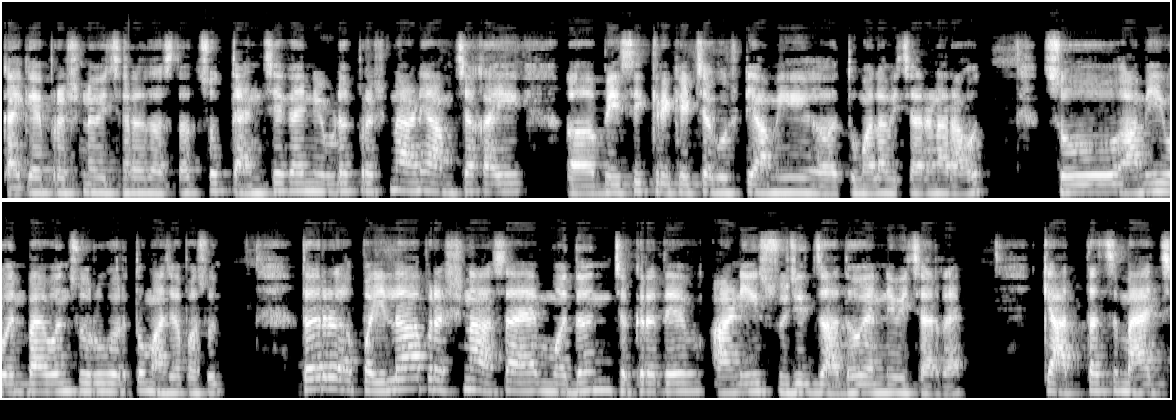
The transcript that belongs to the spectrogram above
काही काही प्रश्न विचारत असतात. सो त्यांचे काही निवडक प्रश्न आणि आमच्या काही बेसिक क्रिकेटच्या गोष्टी आम्ही तुम्हाला विचारणार आहोत. सो आम्ही वन बाय वन सुरू करतो माझ्यापासून. तर पहिला प्रश्न असा आहे मदन चक्रदेव आणि सुजित जाधव यांनी विचारलाय. की आत्ताच मॅच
